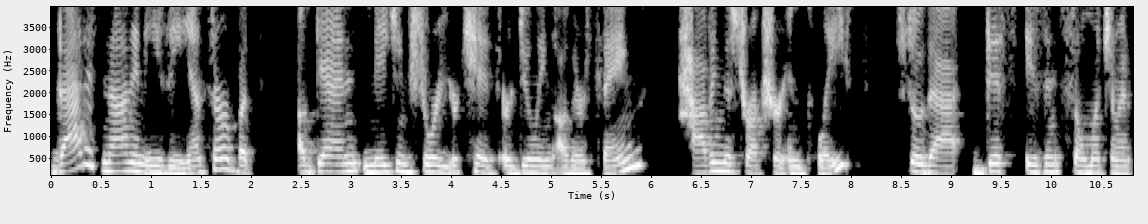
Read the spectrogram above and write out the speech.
That is not an easy answer, but again, making sure your kids are doing other things, having the structure in place so that this isn't so much of an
